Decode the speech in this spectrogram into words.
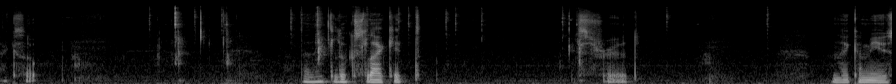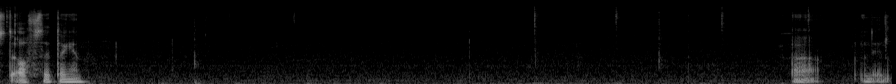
Like so. Then it looks like it extrude. And I can use the offset again. A little.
